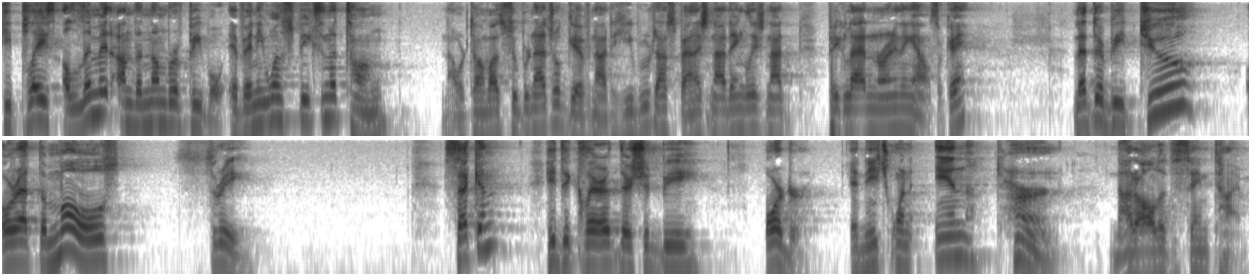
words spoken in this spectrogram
he placed a limit on the number of people. If anyone speaks in a tongue, now we're talking about supernatural gift, not Hebrew, not Spanish, not English, not Pig Latin or anything else, okay? Let there be two or at the most three. Second, he declared there should be order, and each one in turn, not all at the same time.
